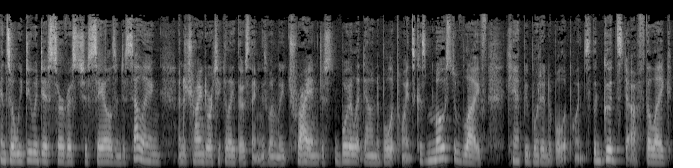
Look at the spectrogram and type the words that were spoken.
and so we do a disservice to sales and to selling and to trying to articulate those things when we try and just boil it down to bullet points because most of life can't be put into bullet points. The good stuff, the like,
